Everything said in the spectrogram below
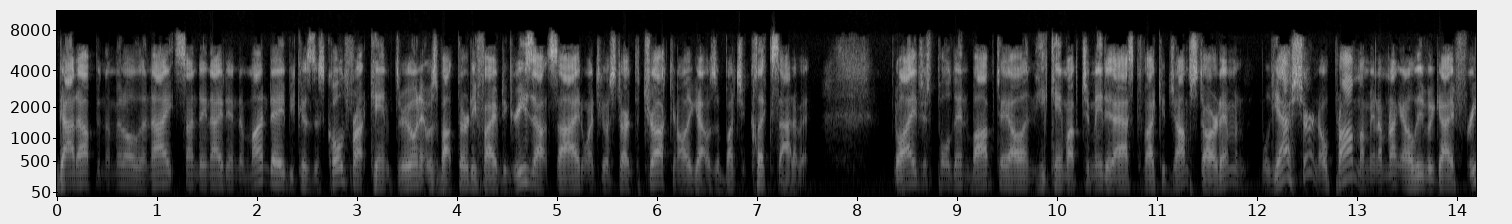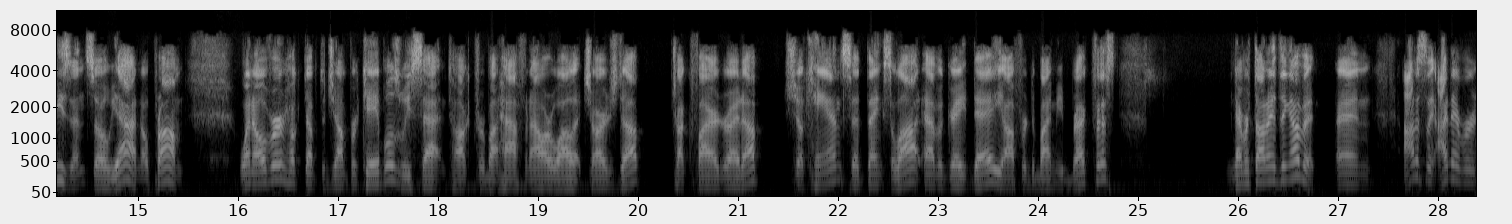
Got up in the middle of the night, Sunday night into Monday, because this cold front came through and it was about 35 degrees outside. Went to go start the truck, and all he got was a bunch of clicks out of it. Well, I just pulled in Bobtail and he came up to me to ask if I could jump start him. And, well, yeah, sure, no problem. I mean, I'm not going to leave a guy freezing. So, yeah, no problem. Went over, hooked up the jumper cables. We sat and talked for about half an hour while it charged up. Truck fired right up, shook hands, said, thanks a lot. Have a great day. He offered to buy me breakfast. Never thought anything of it. And honestly, I never,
